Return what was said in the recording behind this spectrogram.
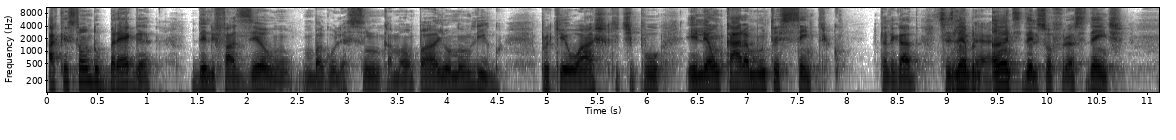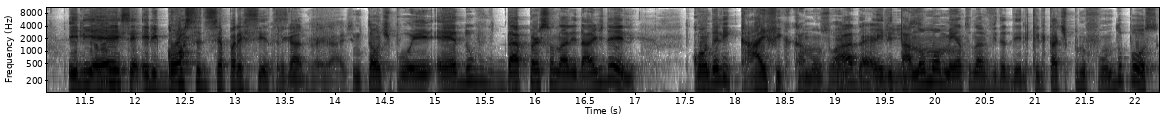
a questão do brega, dele fazer um, um bagulho assim, com a mão, pá, eu não ligo. Porque eu acho que, tipo, ele é um cara muito excêntrico, tá ligado? Vocês lembram, É. antes dele sofrer o acidente? Ele é esse, ele gosta de se aparecer, tá Sim, ligado? verdade. Então, tipo, ele é do, da personalidade dele. Quando ele cai e fica com a mão zoada, perde ele, tá isso. no momento na vida dele que ele tá, tipo, no fundo do poço.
